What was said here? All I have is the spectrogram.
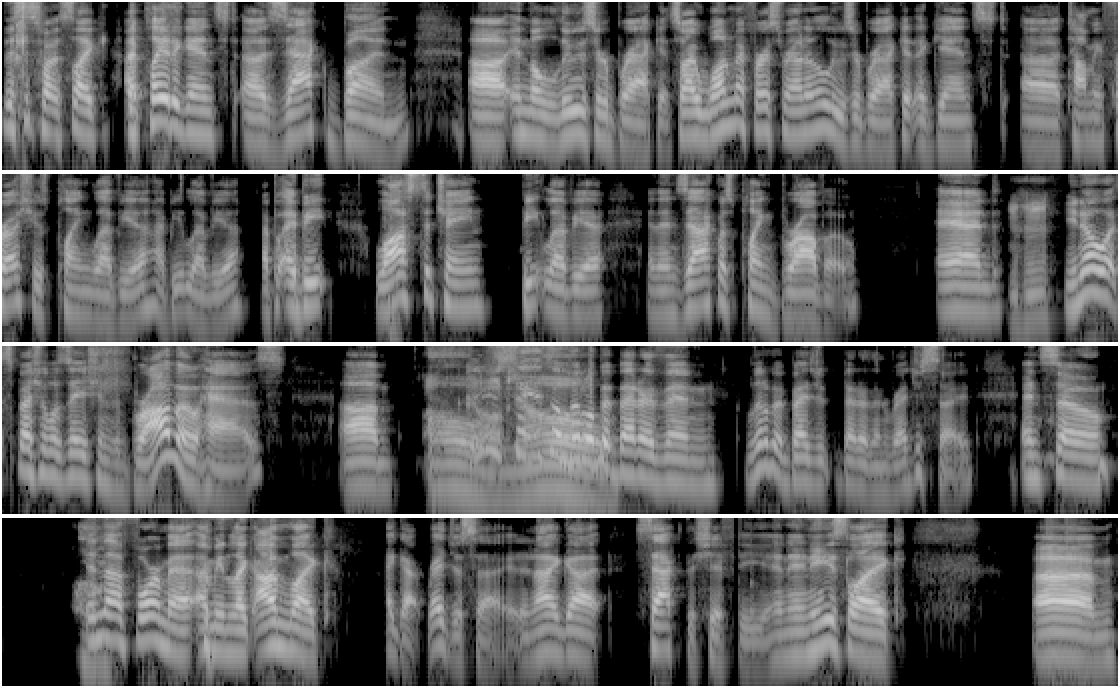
this is what it's like. I played against uh, Zach Bunn uh, in the loser bracket. So I won my first round in the loser bracket against uh, Tommy Fresh. He was playing Levia. I beat Levia. I, I beat lost to Chane, beat Levia, and then Zach was playing Bravo. And Mhm. you know what specializations Bravo has? Um, Oh it's, it's a little bit better than a little bit beg- better than Regicide. And so in that format, I mean, like I'm like I got Regicide and I got Sack the Shifty, and then he's like, um,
